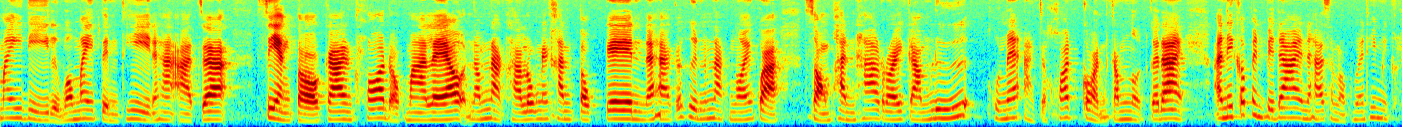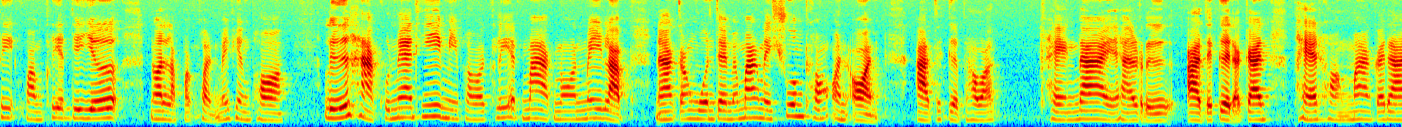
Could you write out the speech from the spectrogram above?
ไม่ดีหรือว่าไม่เต็มที่นะคะอาจจะเสี่ยงต่อการคลอดออกมาแล้ว น้ำหนักทารกในครรภ์ตกเกณฑ์นะคะก็คือน้ำหนักน้อยกว่า 2,500 กรัม หรือ คุณแม่อาจจะคลอดก่อนกำหนดก็ได้ อันนี้ก็เป็นไปได้นะคะสำหรับคุณแม่ที่มีความเครียดเยอะๆ นอนหลับพักผ่อนไม่เพียงพอ หรือหากคุณแม่ที่มีภาวะเครียดมากนอนไม่หลับนะกังวลใจมากๆในช่วงท้องอ่อนๆ อาจจะเกิดภาวะแท้งได้นะคะหรืออาจจะเกิดอาการแพ้ท้องมากก็ได้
